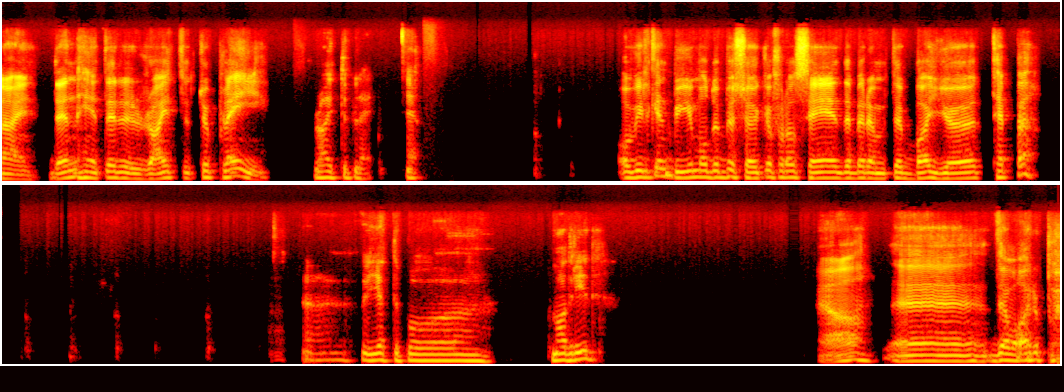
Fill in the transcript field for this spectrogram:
Nei, den heter Right to Play. Right to play. ja. Og hvilken by må du besøke for å se det berømte Bayeux-teppet? Eh, Vi gjetter på Madrid. Ja, eh, det var på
